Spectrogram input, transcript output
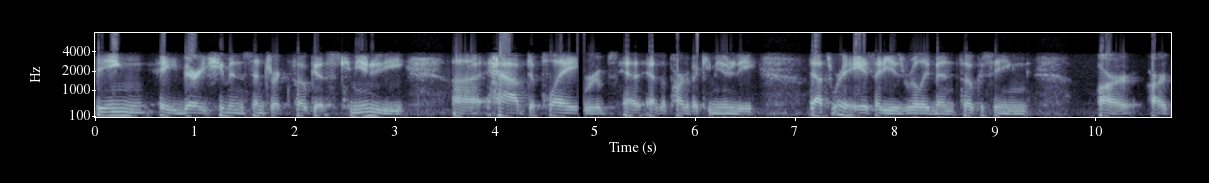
being a very human centric focused community uh, have to play groups as, as, a part of a community. That's where ASID has really been focusing our our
